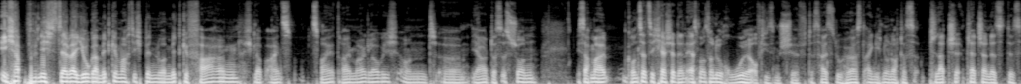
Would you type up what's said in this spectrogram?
Ich habe nicht selber Yoga mitgemacht. Ich bin nur mitgefahren. Ich glaube, eins, zwei, dreimal, glaube ich. Und äh, ja, das ist schon, ich sag mal, grundsätzlich herrscht ja dann erstmal so eine Ruhe auf diesem Schiff. Das heißt, du hörst eigentlich nur noch das Platsche, Plätschern des, des,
